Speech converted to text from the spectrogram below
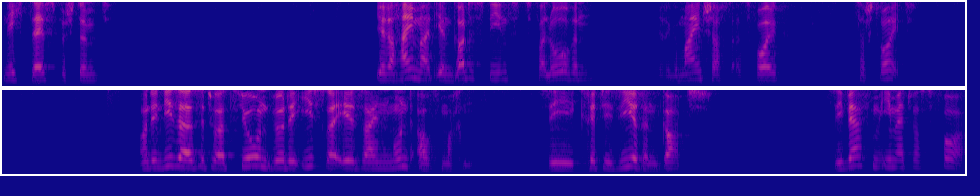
nicht selbstbestimmt, ihre Heimat, ihren Gottesdienst verloren, ihre Gemeinschaft als Volk zerstreut. Und in dieser Situation würde Israel seinen Mund aufmachen Sie kritisieren Gott. Sie werfen ihm etwas vor.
